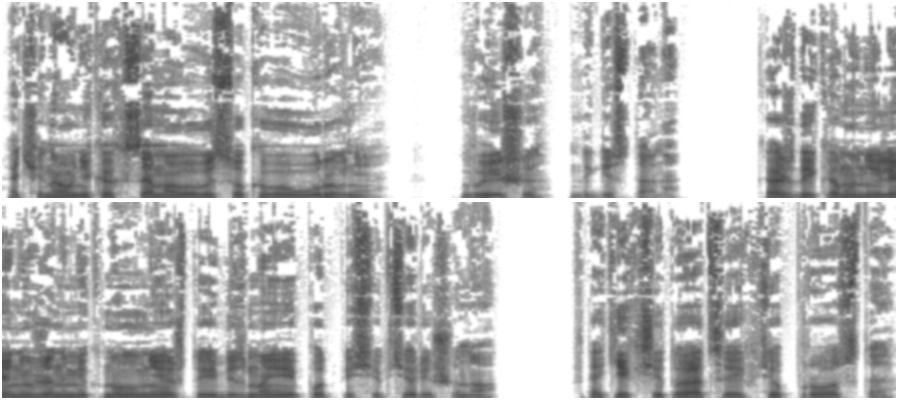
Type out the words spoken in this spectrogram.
о чиновниках самого высокого уровня, выше Дагестана. Каждый, кому не лень, уже намекнул мне, что и без моей подписи все решено. В таких ситуациях все просто.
